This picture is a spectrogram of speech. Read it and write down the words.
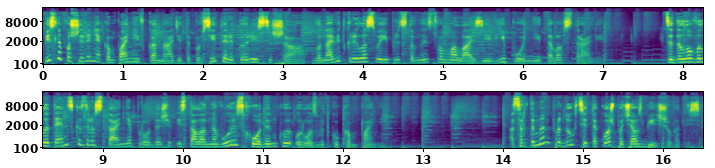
Після поширення компанії в Канаді та по всій території США вона відкрила свої представництва в Малайзії, в Японії та в Австралії. Це дало велетенське зростання продажів і стало новою сходинкою у розвитку компанії. Асортимент продукції також почав збільшуватися.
